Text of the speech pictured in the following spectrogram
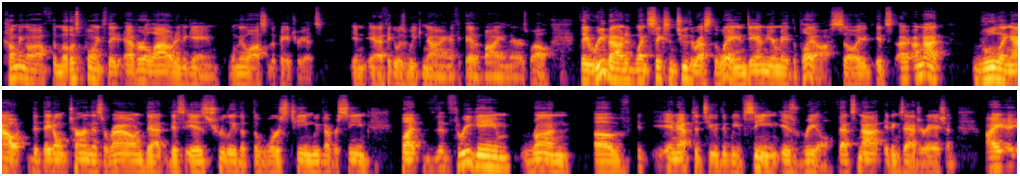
coming off the most points they'd ever allowed in a game when they lost to the Patriots in, in, I think it was week nine. I think they had a bye in there as well. They rebounded, went six and two the rest of the way, and damn near made the playoffs. So it, it's I, am not ruling out that they don't turn this around. That this is truly the the worst team we've ever seen, but the three game run of ineptitude that we've seen is real. That's not an exaggeration. I,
